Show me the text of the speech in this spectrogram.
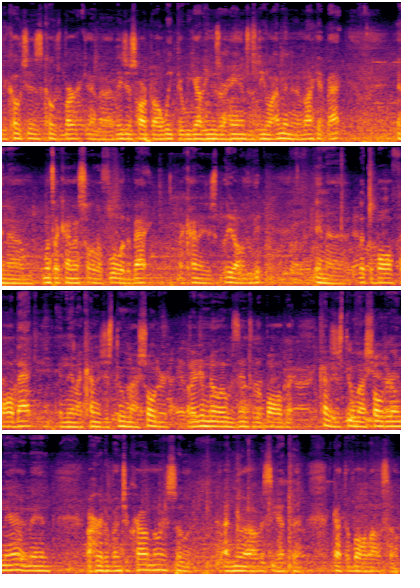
the coaches, Coach Burke, and uh, they just harped all week that we got to use our hands as D linemen and knock it back. And um, once I kind of saw the flow of the back, I kind of just played off of it and uh, let the ball fall back. And then I kind of just threw my shoulder, but I didn't know it was into the ball, but kind of just threw my shoulder in there. And then I heard a bunch of crowd noise, so I knew I obviously had to got the ball out. So.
